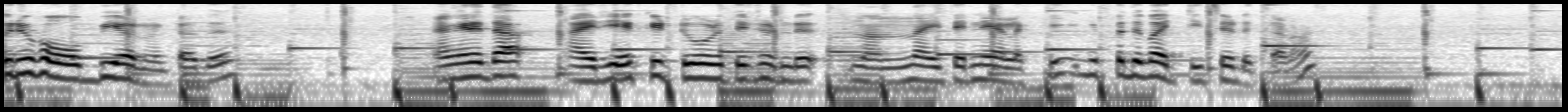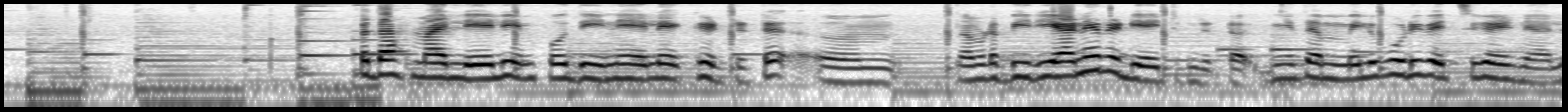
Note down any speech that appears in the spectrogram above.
ഒരു ഹോബിയാണ് കേട്ടോ അത്. അങ്ങനെ ഇതാ അരിയൊക്കെ ഇട്ട് കൊടുത്തിട്ടുണ്ട്. നന്നായി തന്നെ ഇളക്കി. ഇനിയിപ്പോൾ ഇത് വറ്റിച്ചെടുക്കണം. ഇപ്പം ഇതാ മല്ലിയിലയും പുതിനയിലയും ഒക്കെ ഇട്ടിട്ട് നമ്മുടെ ബിരിയാണി റെഡി ആയിട്ടുണ്ട് കേട്ടോ ഇനി ദമ്മിൽ കൂടി വെച്ച് കഴിഞ്ഞാൽ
